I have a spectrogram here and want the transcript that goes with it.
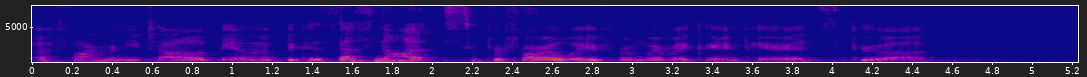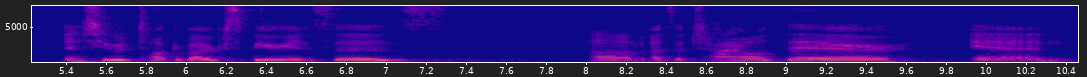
a farm in Eutaw, Alabama, because that's not super far away from where my grandparents grew up. And she would talk about experiences um, as a child there and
